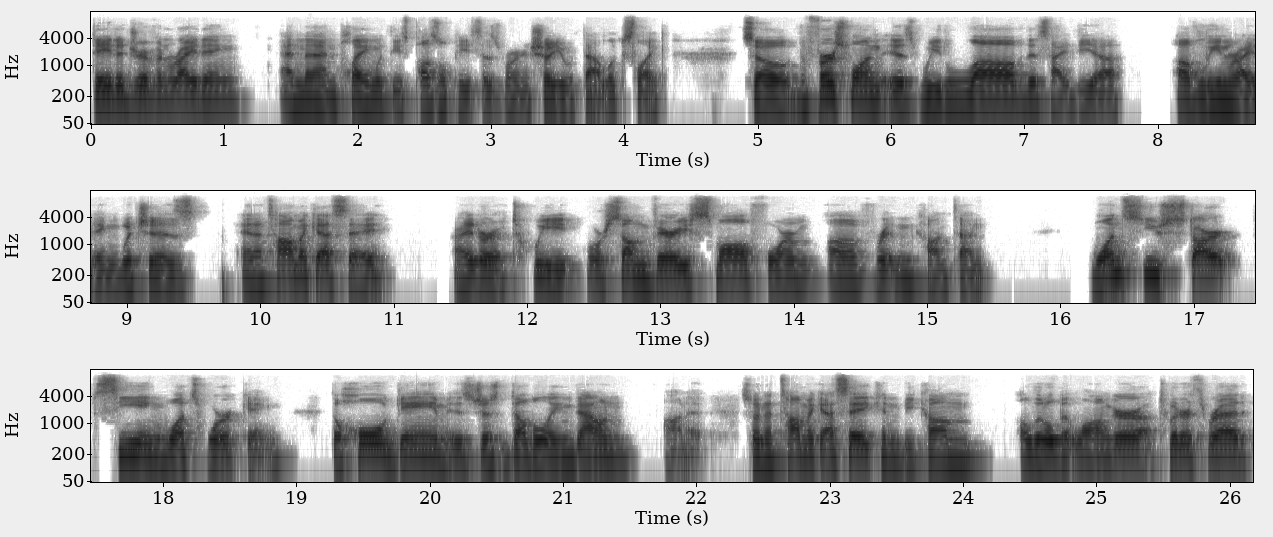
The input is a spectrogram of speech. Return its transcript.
data driven writing, and then playing with these puzzle pieces. We're going to show you what that looks like. So the first one is we love this idea of lean writing, which is an atomic essay, right, or a tweet or some very small form of written content. Once you start seeing what's working, the whole game is just doubling down on it. So an atomic essay can become a little bit longer, a Twitter thread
